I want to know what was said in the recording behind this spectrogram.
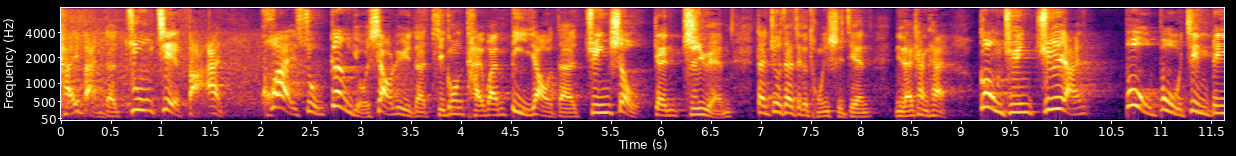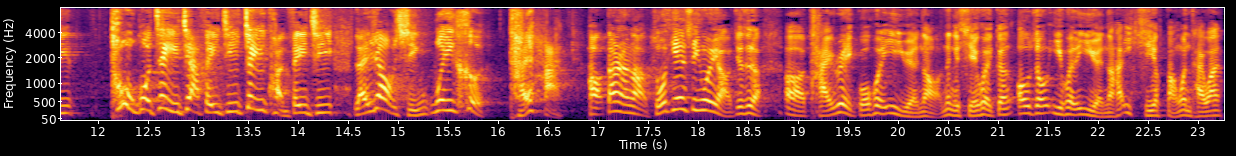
台版的租借法案，快速更有效率的提供台湾必要的军售跟支援。但就在这个同一时间，你来看看共军居然步步进逼，透过这一架飞机这一款飞机来绕行威吓台海。好，当然了，昨天是因为啊，就是呃台瑞国会议员哦，那个协会跟欧洲议会的议员呢，他一起访问台湾。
